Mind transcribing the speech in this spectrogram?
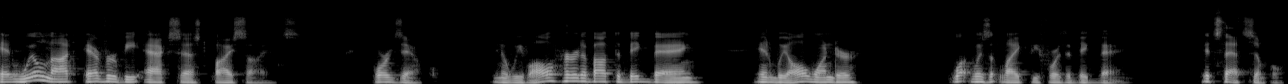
and will not ever be accessed by science. For example, you know, we've all heard about the Big Bang, and we all wonder, what was it like before the Big Bang? It's that simple.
